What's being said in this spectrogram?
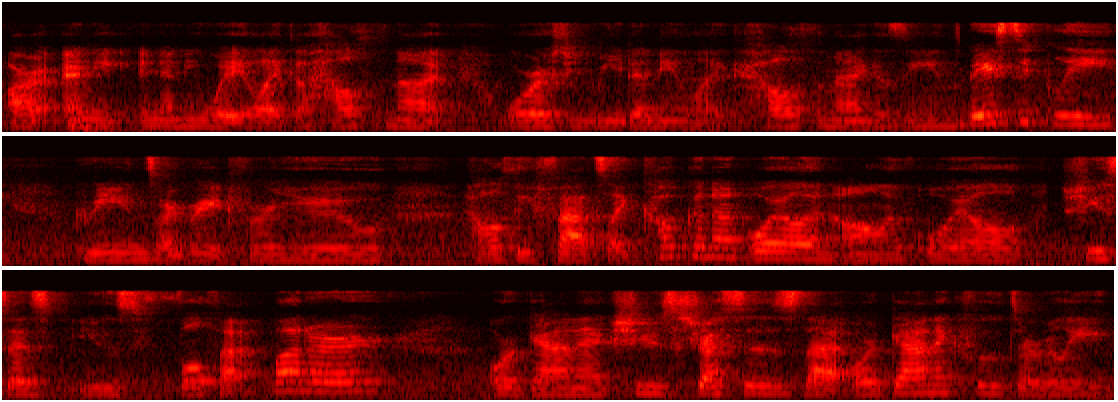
are any in any way like a health nut or if you read any like health magazines. Basically, Greens are great for you. Healthy fats like coconut oil and olive oil. She says use full fat butter, organic. She stresses that organic foods are really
